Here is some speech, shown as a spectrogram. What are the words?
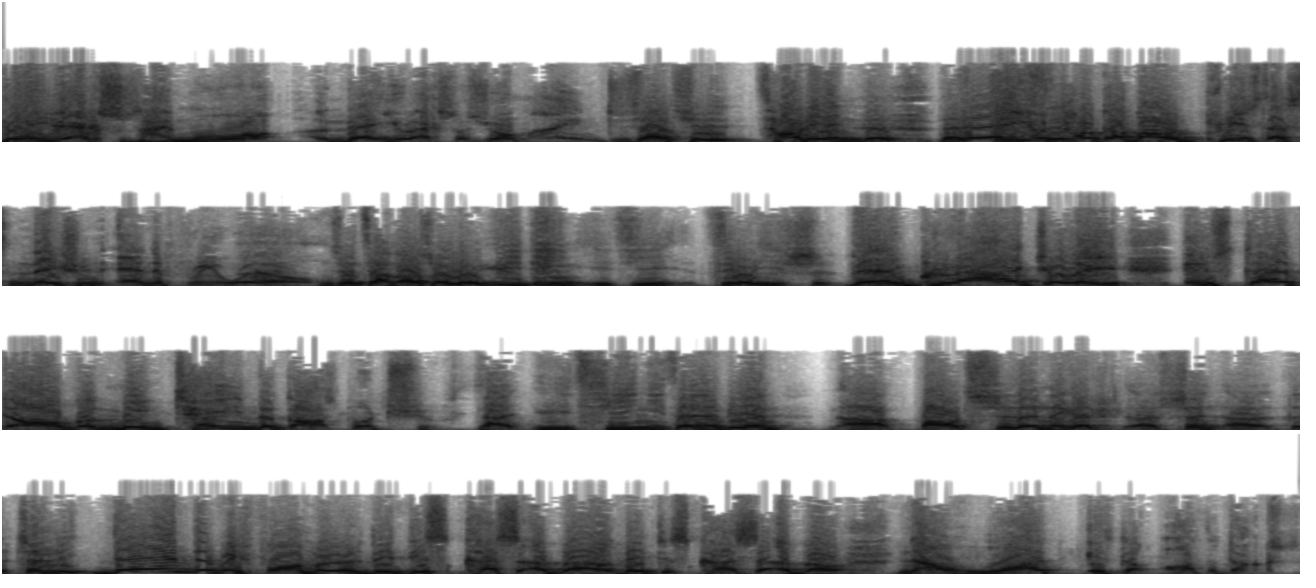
then you exercise more, and then you exercise your mind. 只需要去操练你的的 Then 心 you 思， talk about predestination and free will. 你就讲到说有预定以及自由意识。 Then gradually, instead of maintaining the gospel truth, 那与其你在那边 啊、保持的那个呃圣呃的真理， then the reformer they discuss about they discuss about now what is the orthodox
